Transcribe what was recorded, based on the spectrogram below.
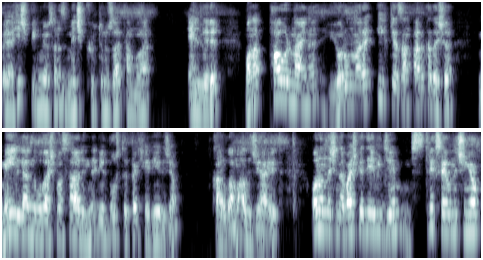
veya hiç bilmiyorsanız Magic kültünü zaten buna el verir. Bana Power 9'ı yorumlara ilk yazan arkadaşa mailden de ulaşması halinde bir booster pack hediye edeceğim. Kargo ama alıcıya ait. Onun dışında başka diyebileceğim Strixhaven için yok.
